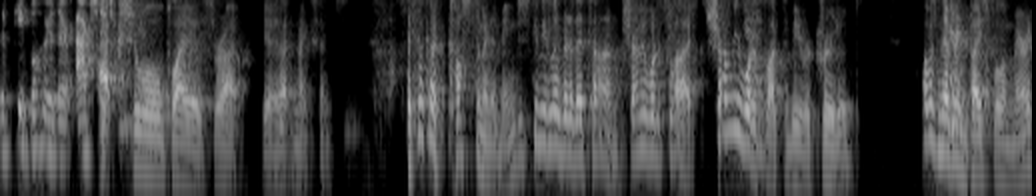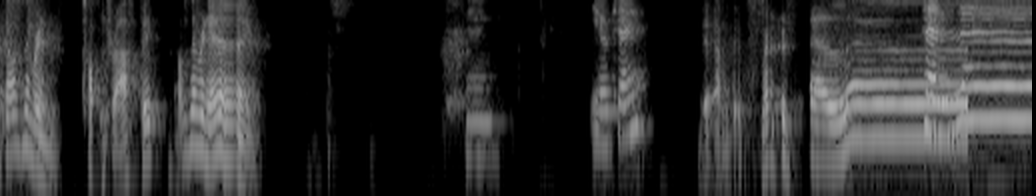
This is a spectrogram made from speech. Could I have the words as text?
the people who they're actually Actual players, right? Yeah, that makes sense. It's not going to cost them anything. Just give me a little bit of their time. Show me what it's like. Show me what it's like to be recruited. I was never in baseball America. I was never in top draft pick. I was never in anything. get. You okay? Yeah, I'm good. Merry Christmas. Hello. Hello.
